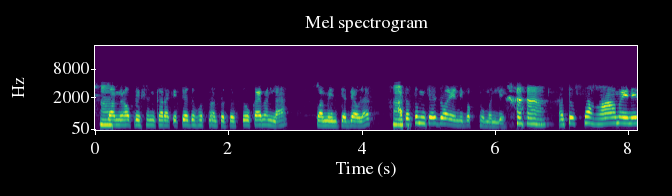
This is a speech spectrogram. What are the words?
स्वामी ऑपरेशन करा की त्याचं होत नव्हतं. तर तो काय म्हणला? स्वामींच्या देवळात. आता तुमच्या डोळ्यांनी बघतो म्हणले. तो सहा महिने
